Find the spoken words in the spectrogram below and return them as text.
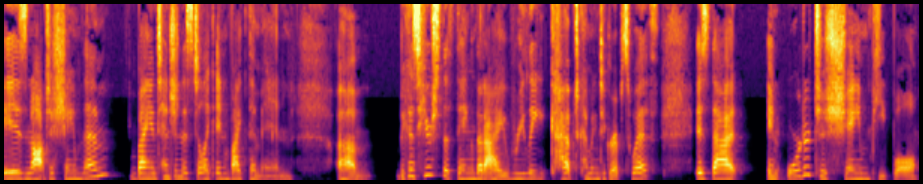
is not to shame them. My intention is to like invite them in. Um, because here's the thing that I really kept coming to grips with is that in order to shame people,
